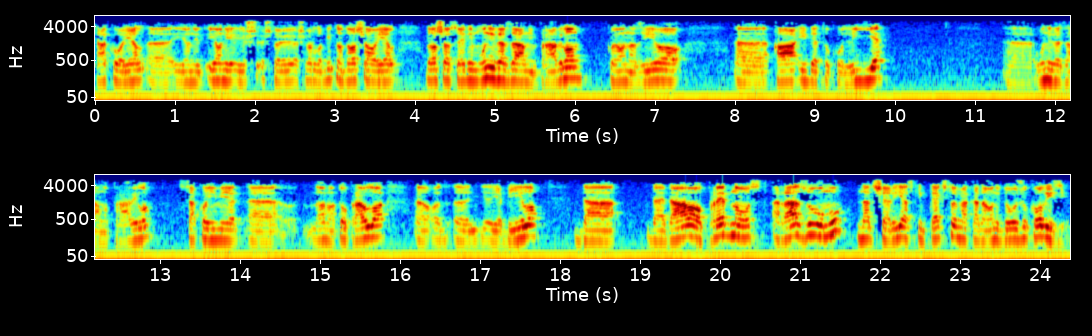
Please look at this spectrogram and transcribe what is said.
Tako je, e, i on, i on je, što je još vrlo bitno, došao, jel, došao sa jednim univerzalnim pravilom, koje on nazivao e, a ide tu kulije, e, univerzalno pravilo, sa kojim je, e, naravno to pravilo, e, je bilo da da je davao prednost razumu nad šerijaskim tekstovima kada oni dođu u koliziju.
